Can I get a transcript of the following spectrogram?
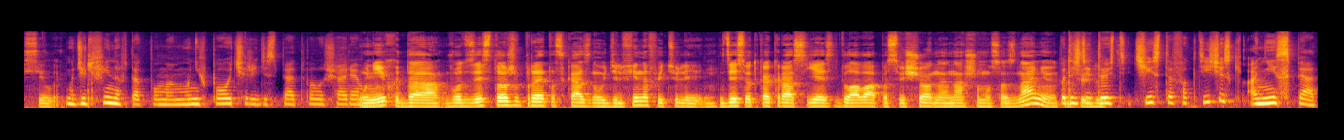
силы. У дельфинов так, по-моему, у них по очереди спят полушария. У них, да, вот здесь тоже про это сказано, у дельфинов и тюленей. Здесь вот как раз есть глава, посвященная нашему сознанию. Подожди, то есть чисто фактически они спят,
